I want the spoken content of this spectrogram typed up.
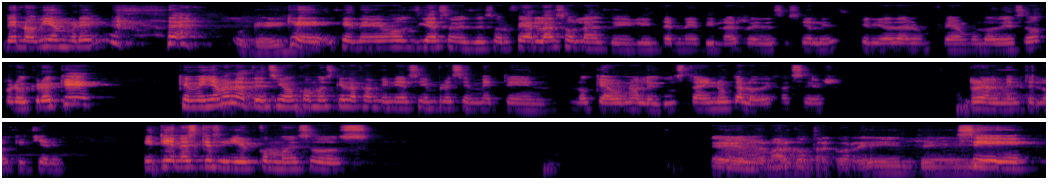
de noviembre, Ok. que, que debemos, ya sabes, de surfear las olas del internet y las redes sociales. Quería dar un preámbulo de eso, pero creo que, que me llama la atención cómo es que la familia siempre se mete en lo que a uno le gusta y nunca lo deja hacer realmente lo que quiere. Y tienes que seguir como esos... Eh, Mm. remar contra corriente. Sí,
